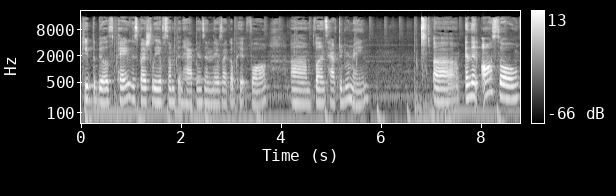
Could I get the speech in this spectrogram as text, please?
keep the bills paid, especially if something happens and there's like a pitfall. Um, funds have to remain. Uh, and then also,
